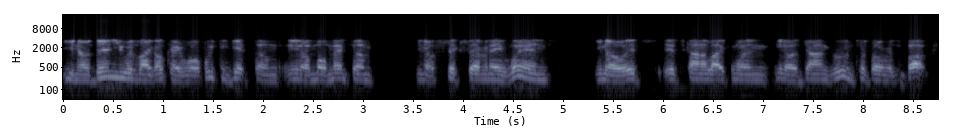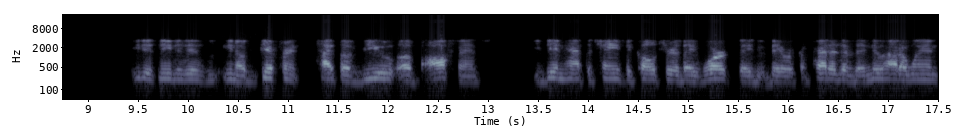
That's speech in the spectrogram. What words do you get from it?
you know, then you was like, okay, well, if we can get some, you know, momentum, you know, six, seven, eight wins, you know, it's it's kind of like when you know Jon Gruden took over his Bucks. He just needed his, you know, different type of view of offense you didn't have to change the culture. They worked. They they were competitive. They knew how to win,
